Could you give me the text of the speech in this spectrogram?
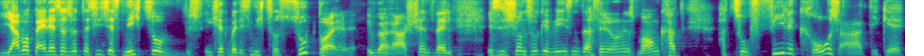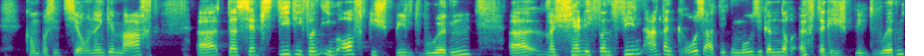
Ja, wobei das also, das ist jetzt nicht so, ich sag mal, das ist nicht so super überraschend, weil es ist schon so gewesen, der Thelonious Monk hat, hat so viele großartige Kompositionen gemacht, äh, dass selbst die, die von ihm oft gespielt wurden, äh, wahrscheinlich von vielen anderen großartigen Musikern noch öfter gespielt wurden.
